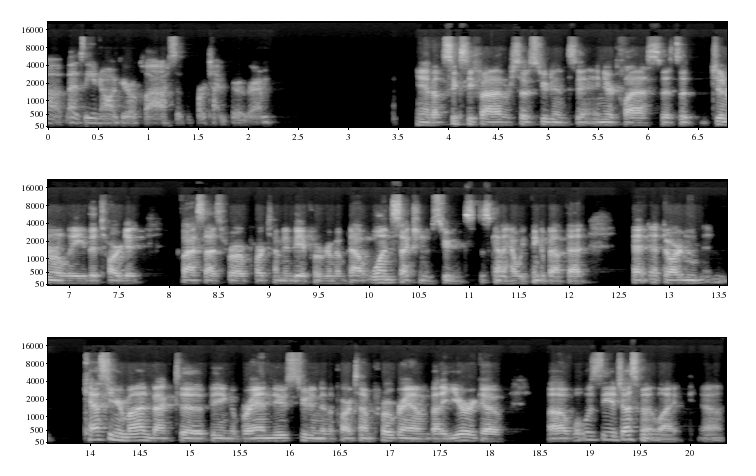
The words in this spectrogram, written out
uh, as the inaugural class of the part-time program. Yeah, about 65 or so students in, in your class. That's a, generally the target class size for our part-time MBA program. About one section of students. That's kind of how we think about that at, at Darden. Casting your mind back to being a brand new student in the part-time program about a year ago, uh, what was the adjustment like? Uh,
